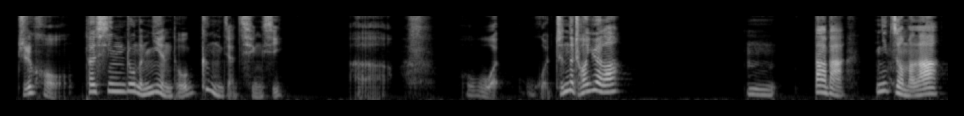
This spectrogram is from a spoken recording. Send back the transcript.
之后，他心中的念头更加清晰，呃，我我真的穿越了。嗯，爸爸，你怎么了？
